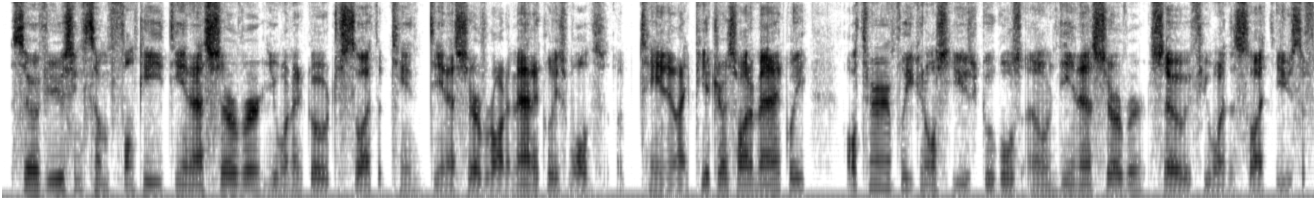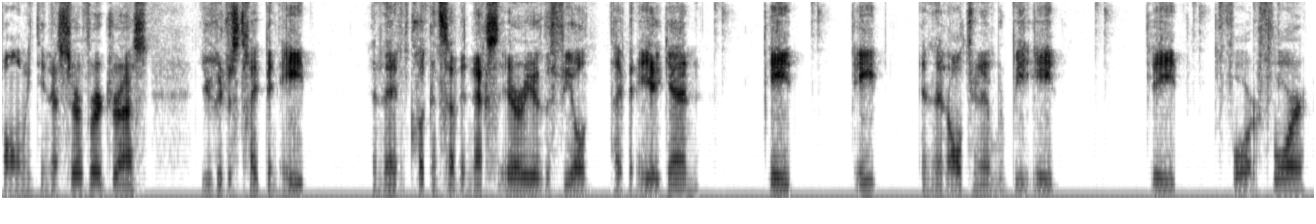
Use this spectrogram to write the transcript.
So if you're using some funky DNS server you want to go to select obtain DNS server automatically as well as obtain an IP address automatically. Alternatively you can also use Google's own DNS server. So if you want to select use the following DNS server address you could just type in 8 and then click inside the next area of the field type in 8 again 8 8 and then alternate would be 8844.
